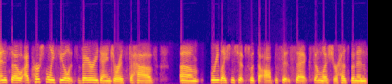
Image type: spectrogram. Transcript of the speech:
And so, I personally feel it's very dangerous to have um, relationships with the opposite sex unless your husband is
